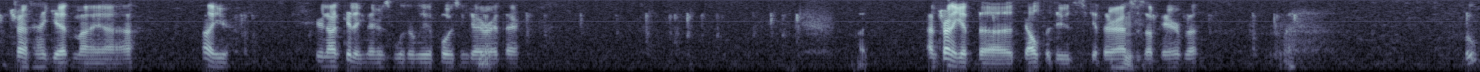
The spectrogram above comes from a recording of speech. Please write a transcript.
I'm trying to get my. uh Oh, you're you're not kidding. There's literally a poison guy Yeah. right there. I'm trying to get the Delta dudes to get their asses up here, but Oop.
